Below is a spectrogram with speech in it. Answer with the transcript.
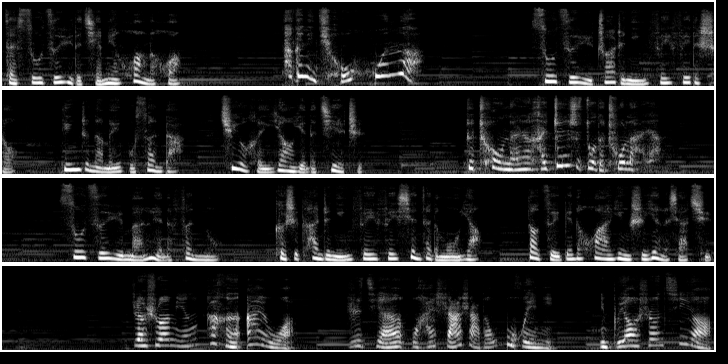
在苏子玉的前面晃了晃。他跟你求婚了？苏子玉抓着宁菲菲的手，盯着那枚不算大却又很耀眼的戒指。这臭男人还真是做得出来呀！苏子玉满脸的愤怒，可是看着宁菲菲现在的模样，到嘴边的话硬是咽了下去。这说明他很爱我。之前我还傻傻的误会你，你不要生气哦。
